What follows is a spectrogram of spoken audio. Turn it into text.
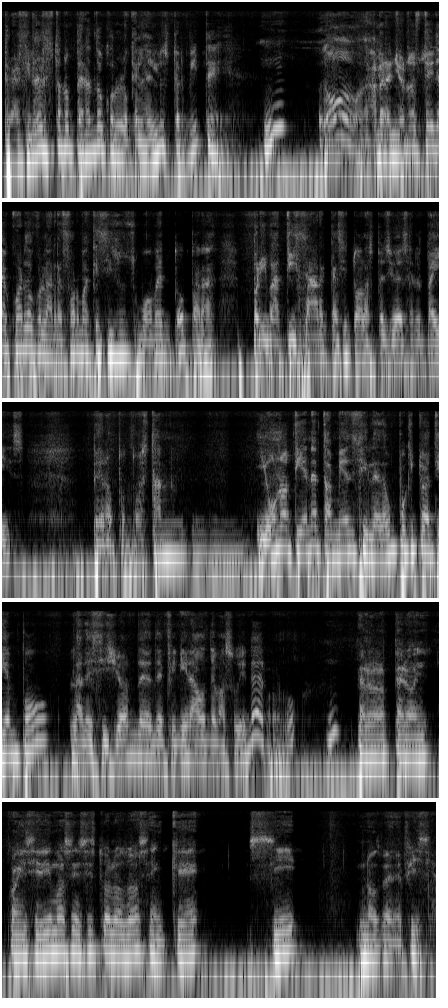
Pero al final están operando con lo que la ley les permite. ¿Mm? No, a ver, yo no estoy de acuerdo con la reforma que se hizo en su momento para privatizar casi todas las pensiones en el país, pero pues no están... Y uno tiene también, si le da un poquito de tiempo, la decisión de definir a dónde va su dinero, ¿no? Pero, pero coincidimos, insisto, los dos en que sí nos beneficia.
